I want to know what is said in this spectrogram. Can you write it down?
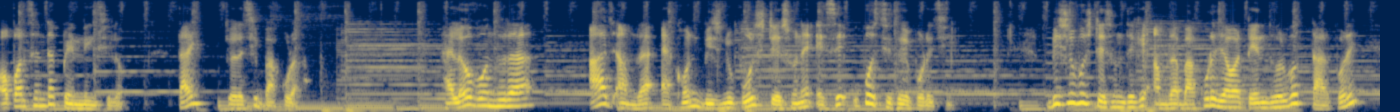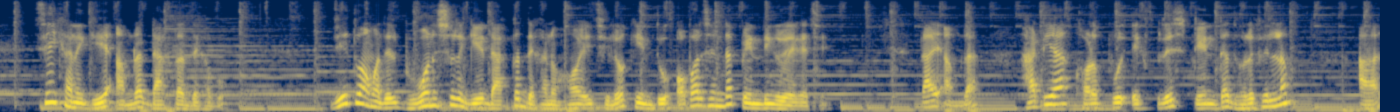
অপারেশনটা পেন্ডিং ছিল। তাই চলেছি বাঁকুড়া। হ্যালো বন্ধুরা, আজ আমরা এখন বিষ্ণুপুর স্টেশনে এসে উপস্থিত হয়ে পড়েছি। বিষ্ণুপুর স্টেশন থেকে আমরা বাঁকুড়া যাওয়ার ট্রেন ধরবো, তারপরে সেইখানে গিয়ে আমরা ডাক্তার দেখাবো। যেহেতু আমাদের ভুবনেশ্বরে গিয়ে ডাক্তার দেখানো হয়েছিল, কিন্তু অপারেশনটা পেন্ডিং রয়ে গেছে। তাই আমরা হাটিয়া খড়গপুর এক্সপ্রেস ট্রেনটা ধরে ফেললাম আর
